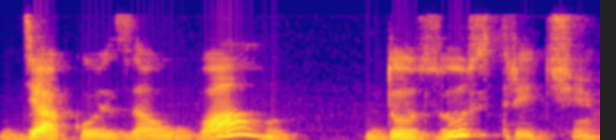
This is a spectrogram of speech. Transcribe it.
Дякую за увагу. До зустрічі!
